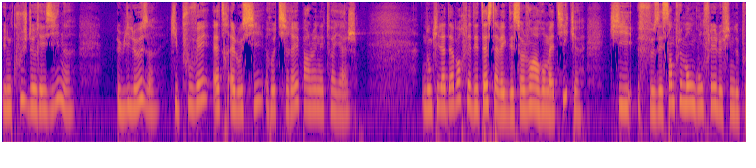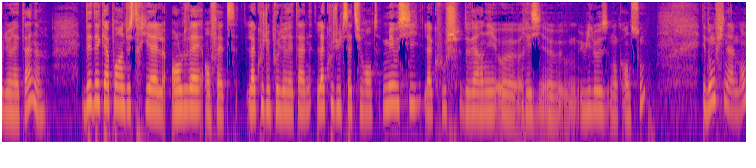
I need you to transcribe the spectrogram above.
une couche de résine huileuse qui pouvait être elle aussi retirée par le nettoyage. Donc il a d'abord fait des tests avec des solvants aromatiques qui faisaient simplement gonfler le film de polyuréthane. Des décapants industriels enlevaient en fait la couche de polyuréthane, la couche d'huile saturante, mais aussi la couche de vernis euh, euh, huileuse donc en dessous. Et donc finalement,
